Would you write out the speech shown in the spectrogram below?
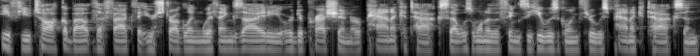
if you talk about the fact that you're struggling with anxiety or depression or panic attacks that was one of the things that he was going through was panic attacks. And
